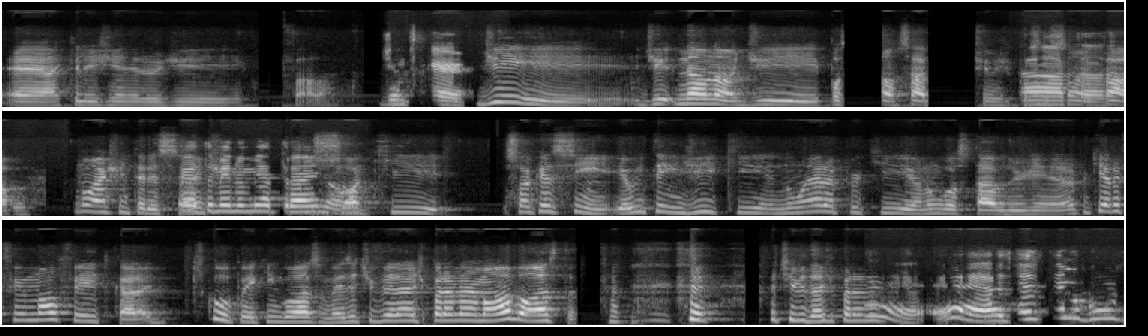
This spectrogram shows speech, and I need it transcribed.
É, aquele gênero de. Como fala? Jumpscare. De. de não, não, de possessão, sabe? Filme de Ah, possessão tá. e tal. Não acho interessante. É, também não me atrai, não. Só que. Só que assim, eu entendi que não era porque eu não gostava do gênero, era porque era filme mal feito, cara. Desculpa aí quem gosta, mas Atividade Paranormal é uma bosta. Atividade Paranormal. É, às vezes tem alguns.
